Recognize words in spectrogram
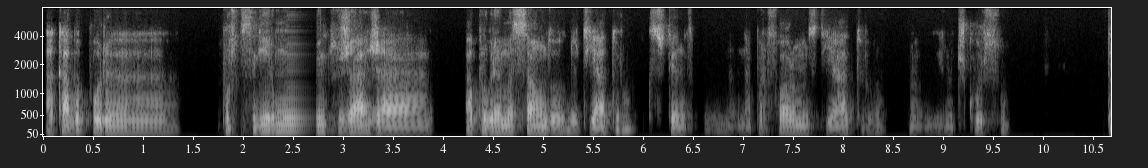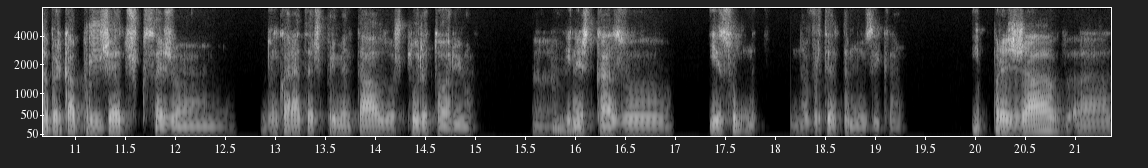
acaba por, uh, por seguir muito já, já à programação do, do, teatro, que se estende na performance, teatro no, e no discurso, de abarcar projetos que sejam de um caráter experimental ou exploratório. Uh, uhum. E neste caso, isso na vertente da música. E para já uh,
